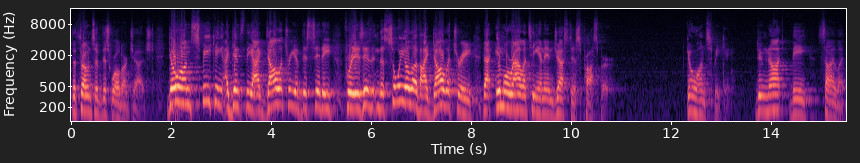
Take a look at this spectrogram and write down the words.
the thrones of this world are judged. Go on speaking against the idolatry of this city, for it is in the soil of idolatry that immorality and injustice prosper. Go on speaking. Do not be silent.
